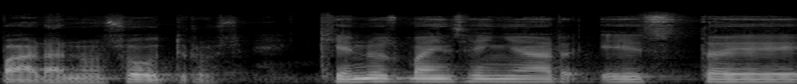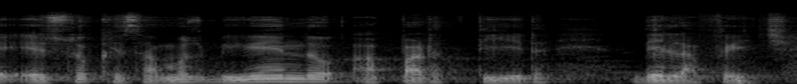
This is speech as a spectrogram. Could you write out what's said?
para nosotros, qué nos va a enseñar este, esto que estamos viviendo a partir de la fecha.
